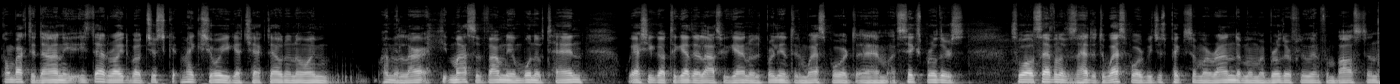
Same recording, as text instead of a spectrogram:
come back to Dan. he- He's dead right about just get, make sure you get checked out. I know I'm I'm a lar- massive family. I'm one of ten. We actually got together last weekend. It was brilliant in Westport. Um, I've six brothers. So all seven of us headed to Westport. We just picked somewhere random, and my brother flew in from Boston.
